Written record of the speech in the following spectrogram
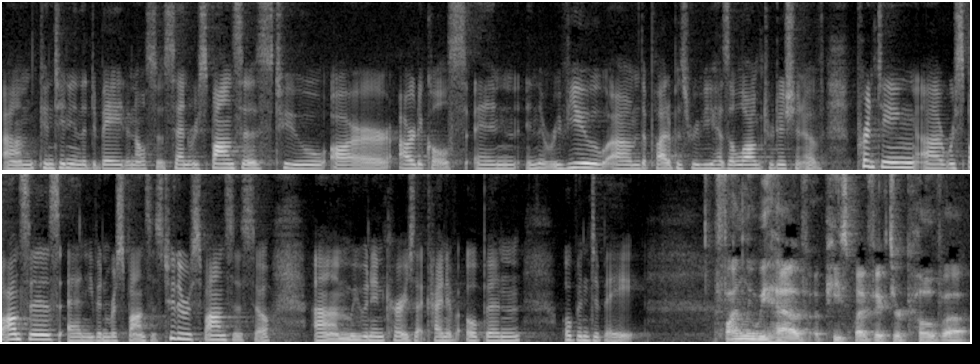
um, continue the debate and also send responses to our articles in, in the review. Um, the Platypus Review has a long tradition of printing uh, responses and even responses to the responses. So um, we would encourage that kind of open open debate. Finally, we have a piece by Victor Kova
